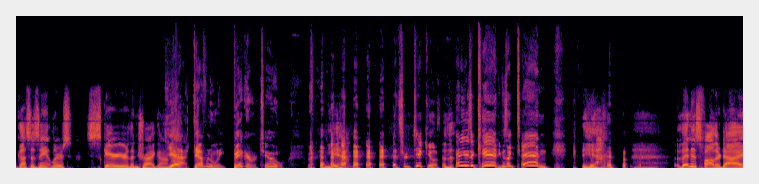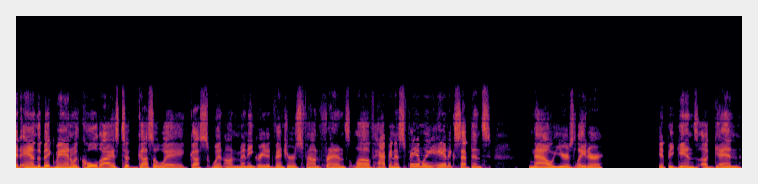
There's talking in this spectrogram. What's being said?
Gus's antlers scarier than Trigon. Yeah, definitely. Bigger too. Yeah. it's ridiculous. And And he was a kid. He was like 10. Yeah. then his father died, and the big man with cold eyes took Gus away. Gus went on many great adventures, found friends, love, happiness, family, and acceptance. Now, years later, it begins again.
